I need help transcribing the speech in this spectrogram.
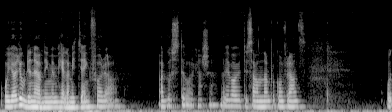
Och jag gjorde en övning med hela mitt gäng förra augusti var det kanske. När vi var ute i Sandhamn på konferens. Och,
